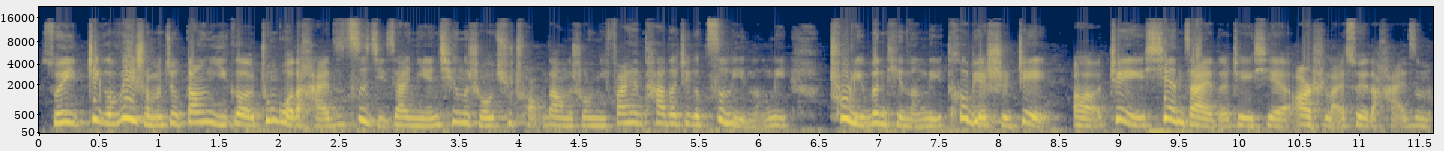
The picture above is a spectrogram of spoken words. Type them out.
所以，这个为什么就当一个中国的孩子自己在年轻的时候去闯荡的时候，你发现他的这个自理能力、处理问题能力，特别是这呃这现在的这些二十来岁的孩子们，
